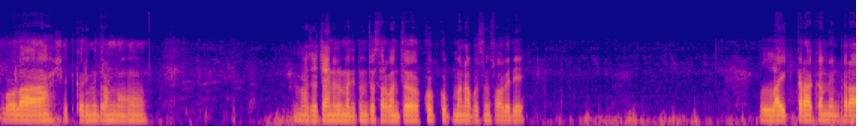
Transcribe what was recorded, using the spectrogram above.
बोला शेतकरी मित्रांनो. माझ्या चॅनलमध्ये तुमचं सर्वांचं खूप खूप मनापासून स्वागत आहे. लाईक करा कमेंट करा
